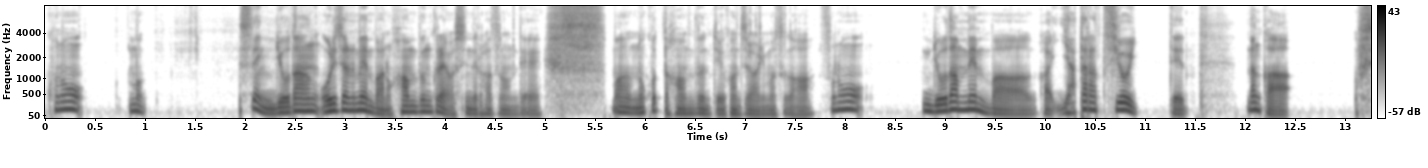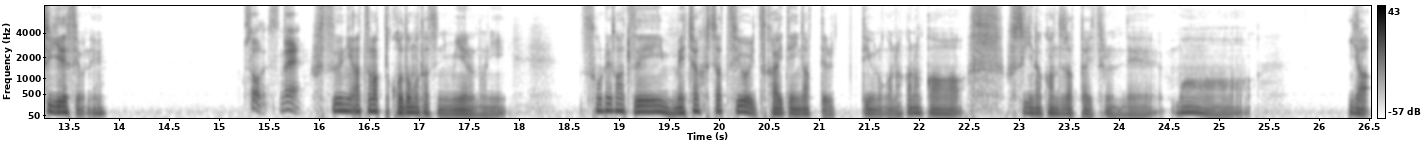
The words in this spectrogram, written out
この、まあ、すでに旅団オリジナルメンバーの半分くらいは死んでるはずなんで、まあ残った半分っていう感じはありますが、その旅団メンバーがやたら強いって、なんか不思議ですよね。そうですね。普通に集まった子供たちに見えるのに、それが全員めちゃくちゃ強い使い手になってるっっていうのがなかなか不思議な感じだったりするんで、まあ、いや、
